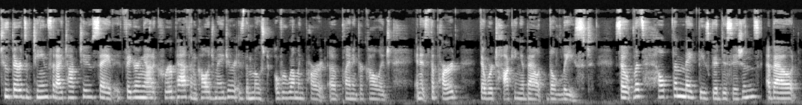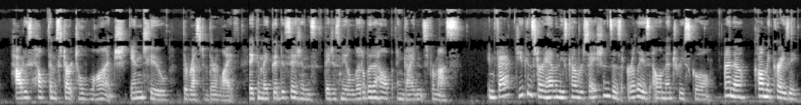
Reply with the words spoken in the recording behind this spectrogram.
Two thirds of teens that I talk to say figuring out a career path and college major is the most overwhelming part of planning for college. And it's the part that we're talking about the least. So let's help them make these good decisions about how to help them start to launch into the rest of their life. They can make good decisions. They just need a little bit of help and guidance from us. In fact, you can start having these conversations as early as elementary school. I know, call me crazy,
